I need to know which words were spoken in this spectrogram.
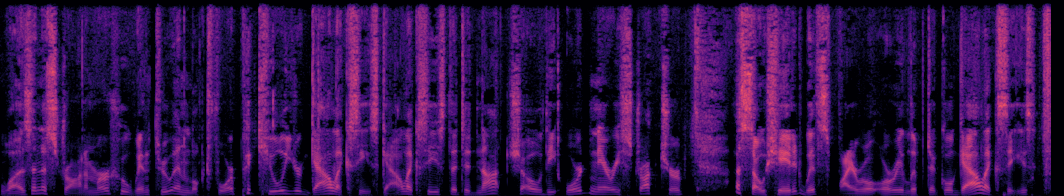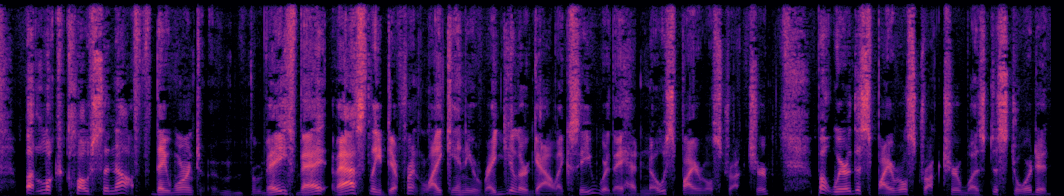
was an astronomer who went through and looked for peculiar galaxies galaxies that did not show the ordinary structure associated with spiral or elliptical galaxies but looked close enough. They weren't vastly different like an irregular galaxy where they had no spiral structure, but where the spiral structure was distorted.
